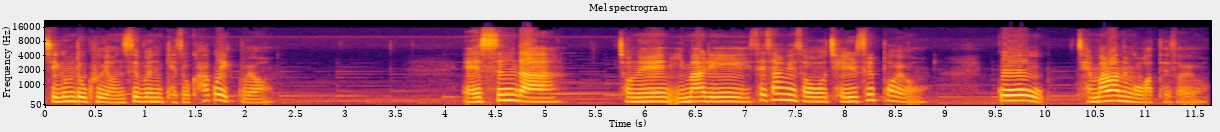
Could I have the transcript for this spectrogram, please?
지금도 그 연습은 계속 하고 있고요. 애쓴다. 저는 이 말이 세상에서 제일 슬퍼요. 꼭 제 말하는 것 같아서요.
